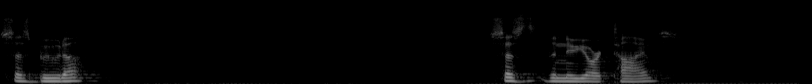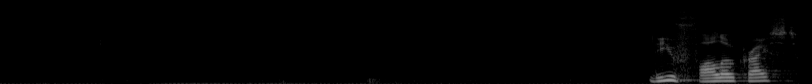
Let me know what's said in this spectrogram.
says Buddha, says the New York Times. Do you follow Christ?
